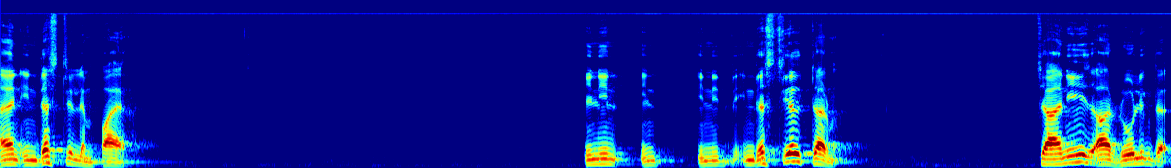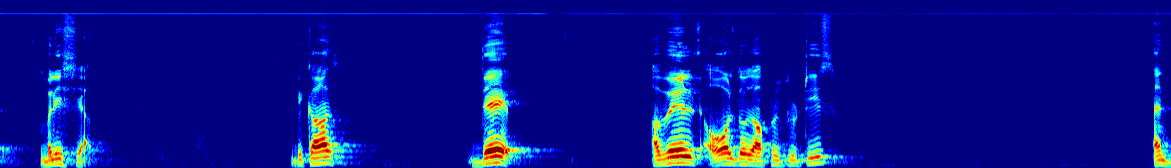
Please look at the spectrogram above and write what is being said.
an industrial empire industrial term Chinese are ruling the Malaysia because they availed all those opportunities and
